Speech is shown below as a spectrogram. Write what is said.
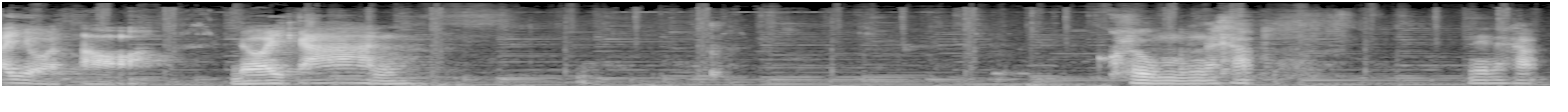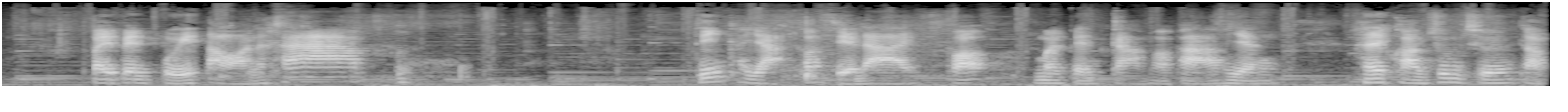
ประโยชน์ต่อ โดยการ คลุมนะครับ นี่นะครับ ไปเป็นปุ๋ยต่อนะครับทิ้งขยะก็เสียดาย เพราะมันเป็นกากมะพร้าวยังให้ความชุ่มชื้นกับ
